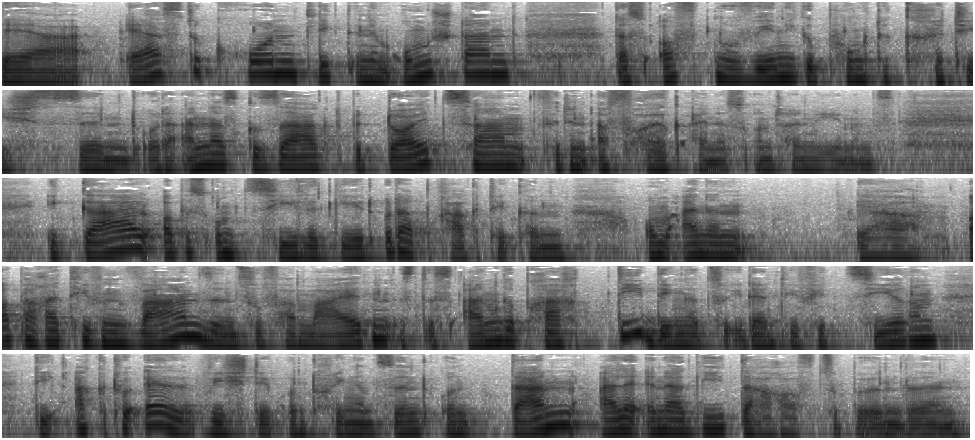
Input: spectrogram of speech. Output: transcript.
Der erste Grund liegt in dem Umstand, dass oft nur wenige Punkte kritisch sind oder anders gesagt bedeutsam für den Erfolg eines Unternehmens. Egal, ob es um Ziele geht oder Praktiken, um einen ja, operativen Wahnsinn zu vermeiden, ist es angebracht, die Dinge zu identifizieren, die aktuell wichtig und dringend sind und dann alle Energie darauf zu bündeln.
